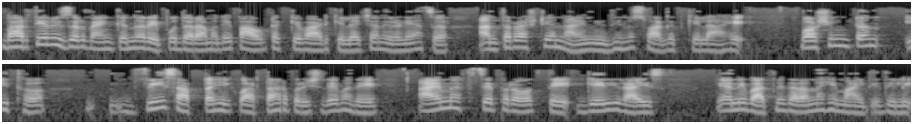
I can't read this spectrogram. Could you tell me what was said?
भारतीय रिझर्व्ह बँकेनं रेपो दरामध्ये पाव टक्के वाढ केल्याच्या निर्णयाचं आंतरराष्ट्रीय नाणेनिधीनं स्वागत केलं आहे. वॉशिंग्टन इथं द्विसाप्ताहिक वार्ताहर परिषदेमध्ये आयएमएफचे प्रवक्ते गेरी राईस यांनी बातमीदारांना ही माहिती दिली.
